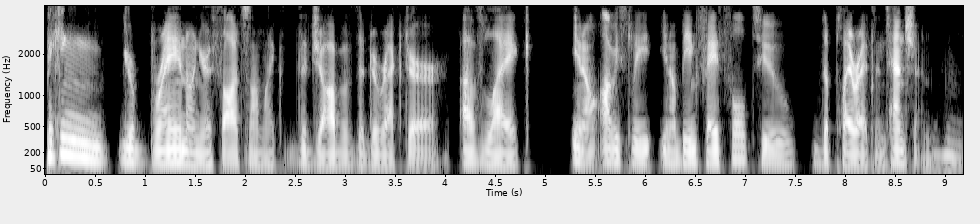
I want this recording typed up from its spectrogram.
picking your brain on your thoughts on like the job of the director of like you know obviously you know being faithful to the playwright's intention Mhm.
